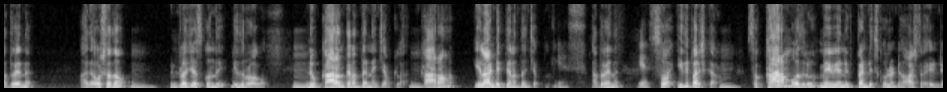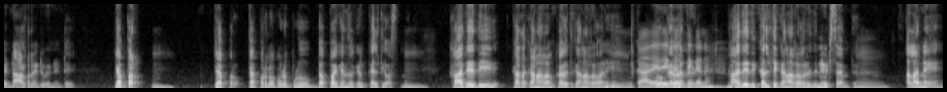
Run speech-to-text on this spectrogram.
అర్థమైందా? అది ఔషధం. ఇంట్లో చేసుకుంది ఇది రోగం. నువ్వు కారం తినొద్దని నేను చెప్పట్లా కారం ఇలాంటిది తినద్దని ఎస్ అర్థమైందా? సో ఇది పరిష్కారం. సో కారం బదులు మేము ఇవన్నీ పండించుకోవాలంటే ఏంటంటే ఆల్టర్నేటివ్ ఏంటంటే పెప్పర్. పెప్పర్. పెప్పర్లో కూడా ఇప్పుడు బొప్పాయి గింజలు కలిపి కల్తీ వస్తుంది. కాదేది కథ కనహరం కవిత కనహరం అని కాదేది కల్తీ కనహరం అనేది నీటి సామెత అలానే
